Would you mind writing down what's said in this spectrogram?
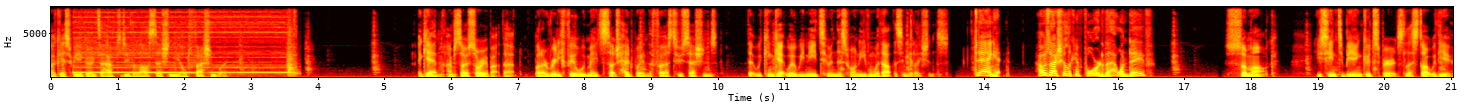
I guess we are going to have to do the last session the old fashioned way. Again, I'm so sorry about that, but I really feel we made such headway in the first two sessions that we can get where we need to in this one even without the simulations. Dang it. I was actually looking forward to that one, Dave. So, Mark, you seem to be in good spirits. Let's start with you.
